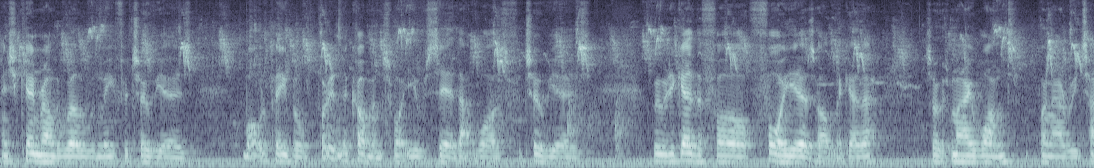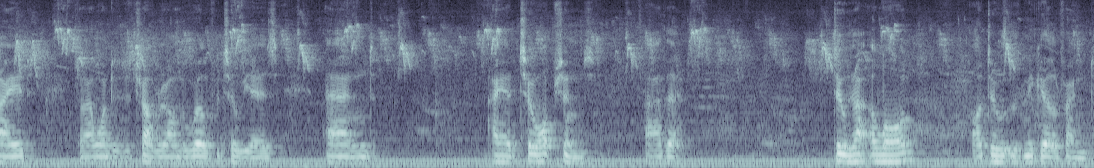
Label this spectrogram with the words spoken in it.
and she came around the world with me for two years. What would people, put in the comments what you would say that was for two years. We were together for four years altogether, so it was my want when I retired that I wanted to travel around the world for two years. And I had two options, either do that alone or do it with my girlfriend.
